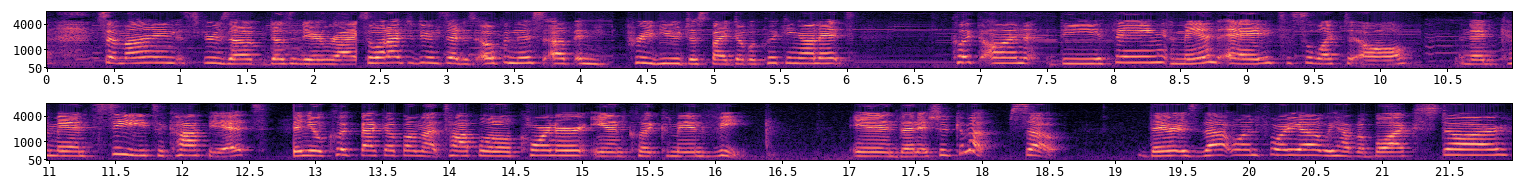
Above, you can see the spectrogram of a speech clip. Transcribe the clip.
so mine screws up, doesn't do it right. So what I have to do instead is open this up in preview just by double clicking on it. Click on the thing, Command A to select it all, and then Command C to copy it. Then you'll click back up on that top little corner and click Command V. And then it should come up. So there is that one for you. We have a black star.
